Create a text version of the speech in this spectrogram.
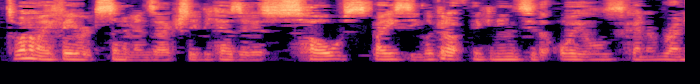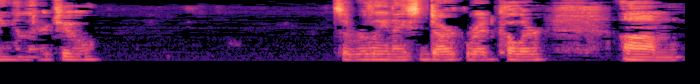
It's one of my favorite cinnamons actually because it is so spicy. Look at up. You can even see the oils kind of running in there too. It's a really nice dark red color. Um,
